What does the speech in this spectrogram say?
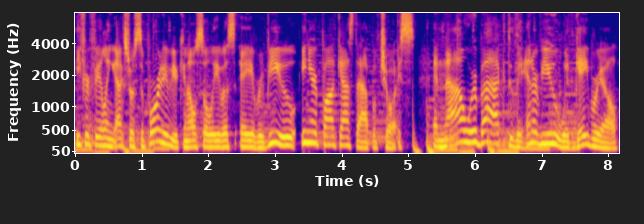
If you're feeling extra supportive, you can also leave us a review in your podcast app of choice. And now we're back to the interview with Gabriel.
